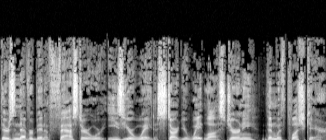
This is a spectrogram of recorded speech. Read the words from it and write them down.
There's never been a faster or easier way to start your weight loss journey than with PlushCare.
